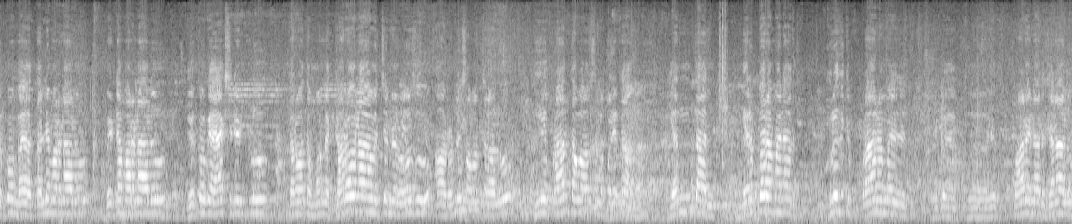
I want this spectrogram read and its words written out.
ఎక్కువ తల్లి మరణాలు బిడ్డ మరణాలు ఎక్కువగా యాక్సిడెంట్లు తర్వాత మొన్న కరోనా వచ్చిన రోజు ఆ రెండు సంవత్సరాలు ఈ ప్రాంత వాసులు పడిన ఎంత నిర్భరమైన గురుదికి ప్రారంభ పాడైనారు జనాలు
